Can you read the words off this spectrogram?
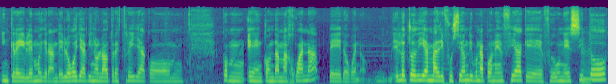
increíbles, muy grandes. Luego ya vino la otra estrella con con, eh, con Dama Juana, pero bueno, el otro día en Madrid Fusión dio una ponencia que fue un éxito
